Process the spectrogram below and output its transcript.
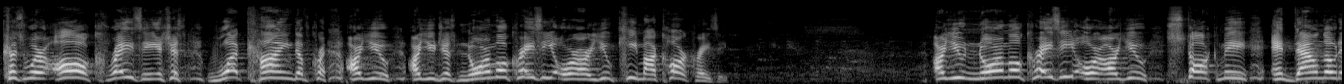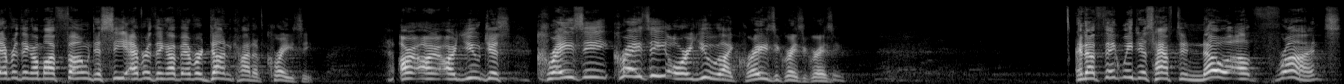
Because we're all crazy. It's just what kind of crazy? Are you, are you just normal crazy or are you key my car crazy? Are you normal crazy or are you stalk me and download everything on my phone to see everything I've ever done kind of crazy? Are, are, are you just crazy, crazy, or are you like crazy, crazy, crazy? And I think we just have to know up front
